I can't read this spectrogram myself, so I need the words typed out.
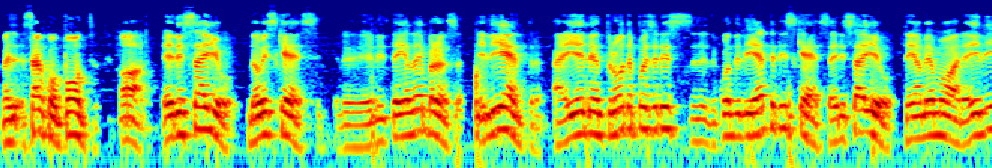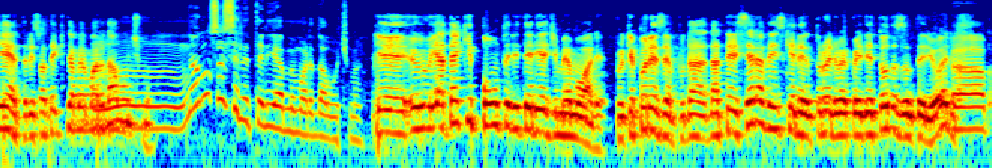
Mas sabe qual é ponto? Ó, ele saiu, não esquece. Ele, ele, tem a lembrança. Ele entra. Aí ele entrou, depois ele. Quando ele entra, ele esquece. Aí ele saiu, tem a memória. Ele entra, ele só tem que ter a memória hum, da última. Eu não sei se ele teria a memória da última. Porque, e até que ponto ele teria de memória? Porque, por exemplo, da, da terceira vez que ele entrou, ele vai perder todas as anteriores? Uh,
